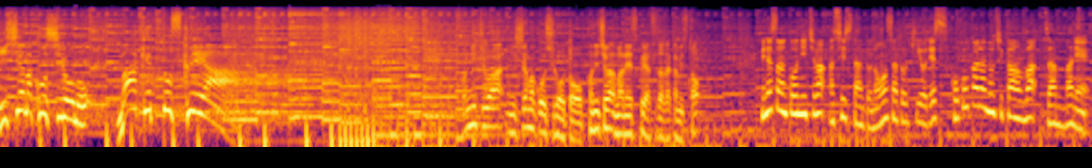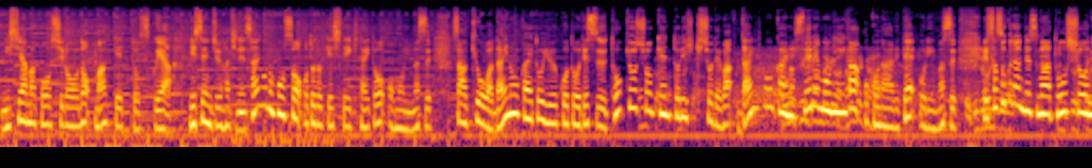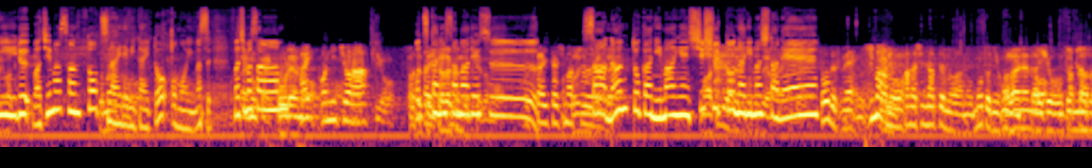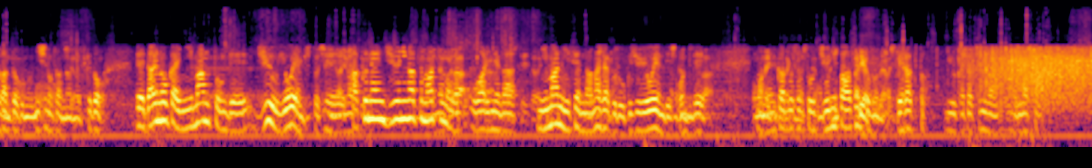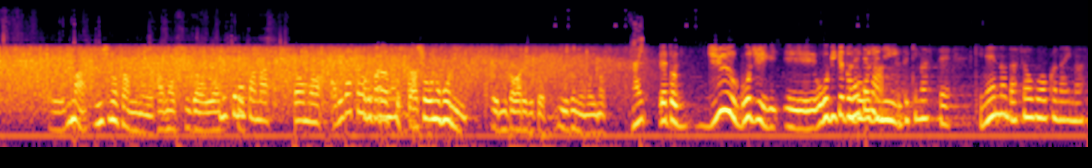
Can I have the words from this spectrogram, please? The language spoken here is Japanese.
西山幸四郎のマーケットスクエア。こんにちは西山幸四郎と。こんにちはマネースクエア津田隆光と皆さんこんにちは。アシスタントの大里清です。ここからの時間はザンマネー西山幸四郎のマーケットスクエア2018年最後の放送をお届けしていきたいと思います。さあ今日は大納会ということです。東京証券取引所では大納会のセレモニーが行われております。え早速なんですが東証にいる和島さんとつないでみたいと思います。和島さん。はいこんにちは。お疲れ様です。さあなんとか2万円死守となりましたねそうですね、今あのお話になっているのはあの元日本代表サッカー監督の西野さんなんですけど、えー、大納会2万トンで14円、えー、昨年12月末の終値が2万2764円でしたので、まあ、年間とすると12%の下落という形にはなりました。えー、今、西野さんのお話が終わって、西野様、どうもありがとうございます。これから少し打賞の方に向かわれるというふうに思います。はい。えっ、と、15時、えー、大引けと同時に。続きまして記念の打賞を行います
